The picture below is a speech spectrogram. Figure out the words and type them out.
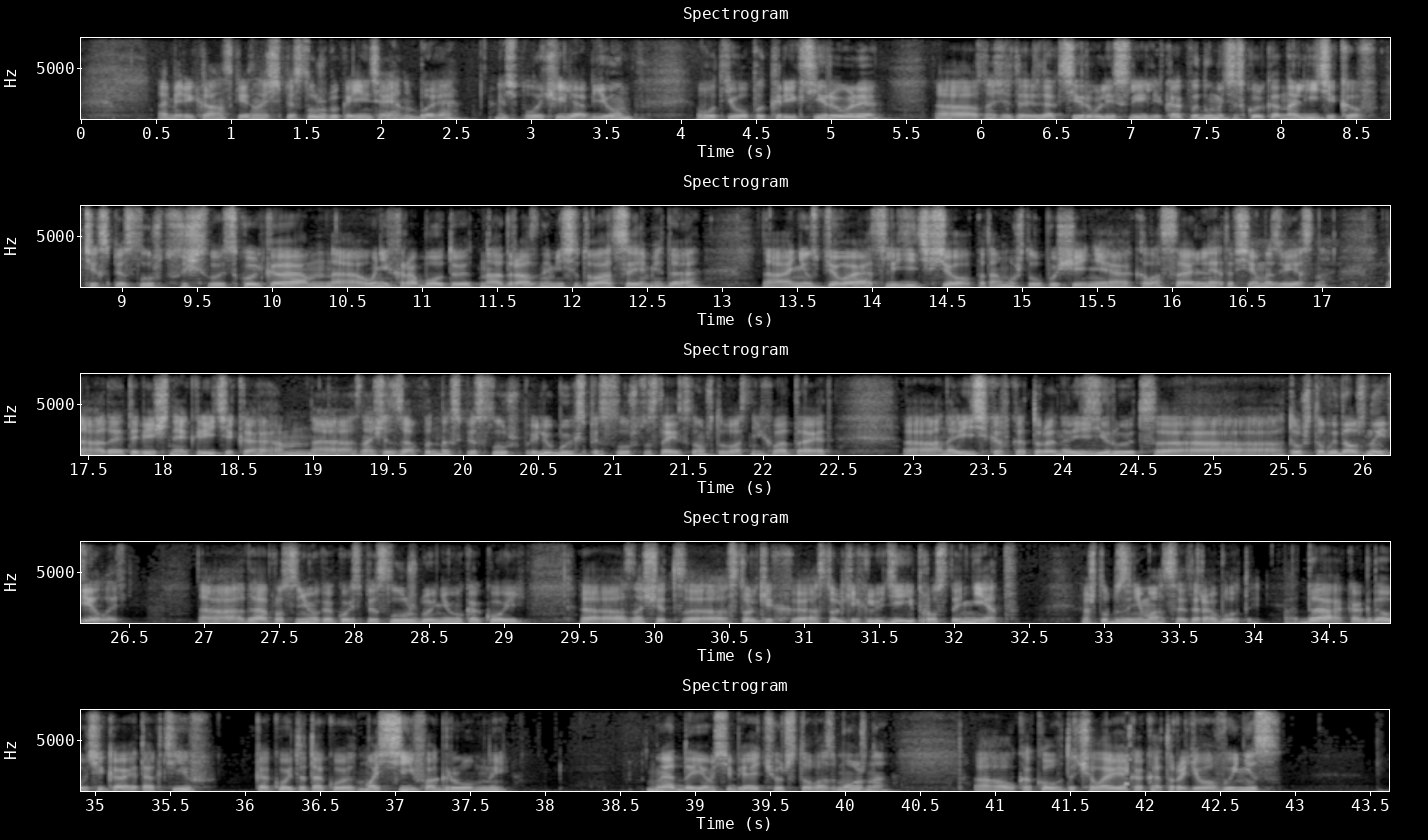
американские значит, спецслужбы какие-нибудь, АНБ, значит, получили объем, вот его подкорректировали, а, значит, редактировали слили. Как вы думаете, сколько аналитиков этих спецслужб существует, сколько а, у них работают над разными ситуациями, да, а, не успевая отследить все, потому что упущение колоссальное, это всем известно. Да, это вечная критика, значит, западных спецслужб и любых спецслужб состоит в том, что у вас не хватает аналитиков, которые анализируют то, что вы должны делать. А, да, просто ни у какой спецслужбы, ни у какой, а, значит, а, стольких, стольких людей просто нет, чтобы заниматься этой работой. Да, когда утекает актив, какой-то такой массив огромный, мы отдаем себе отчет, что, возможно, у какого-то человека, который его вынес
